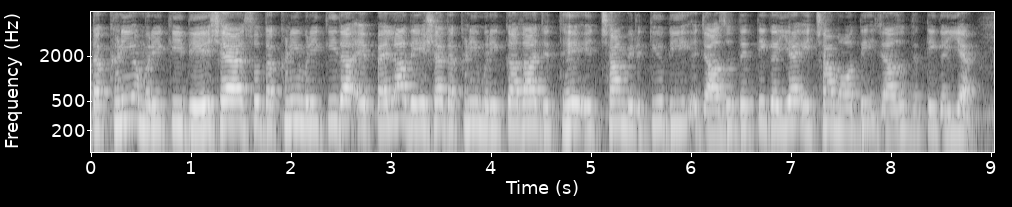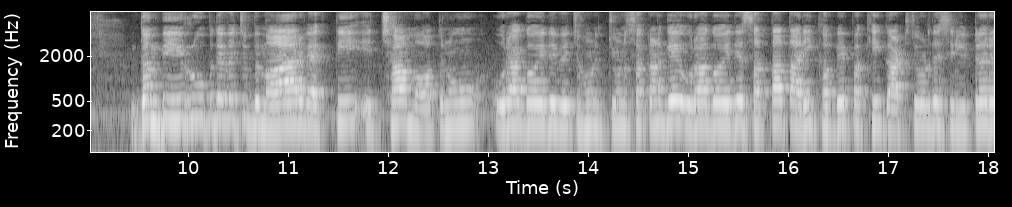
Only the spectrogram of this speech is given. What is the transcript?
ਦੱਖਣੀ ਅਮਰੀਕੀ ਦੇਸ਼ ਹੈ। ਸੋ ਦੱਖਣੀ ਅਮਰੀਕੀ ਦਾ ਇਹ ਪਹਿਲਾ ਦੇਸ਼ ਹੈ ਦੱਖਣੀ ਅਮਰੀਕਾ ਦਾ, ਜਿੱਥੇ ਇੱਛਾ ਮ੍ਰਿਤਿੂ ਦੀ ਇਜਾਜ਼ਤ ਦਿੱਤੀ ਗਈ ਹੈ, ਇੱਛਾ ਮੌਤ ਦੀ ਇਜਾਜ਼ਤ ਦਿੱਤੀ ਗਈ ਹੈ। ਗੰਭੀਰ ਰੂਪ ਦੇ ਵਿੱਚ ਬਿਮਾਰ ਵਿਅਕਤੀ ਇੱਛਾ ਮੌਤ ਨੂੰ ਉਰਾਗੋਏ ਦੇ ਵਿੱਚ ਹੁਣ ਚੁਣ ਸਕਣਗੇ। ਉਰਾਗੋਏ ਦੇ ਸੱਤਾਧਾਰੀ ਖੱਬੇ ਪੱਖੀ ਗੱਠਜੋੜ ਦੇ ਸੀਨੀਟਰ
